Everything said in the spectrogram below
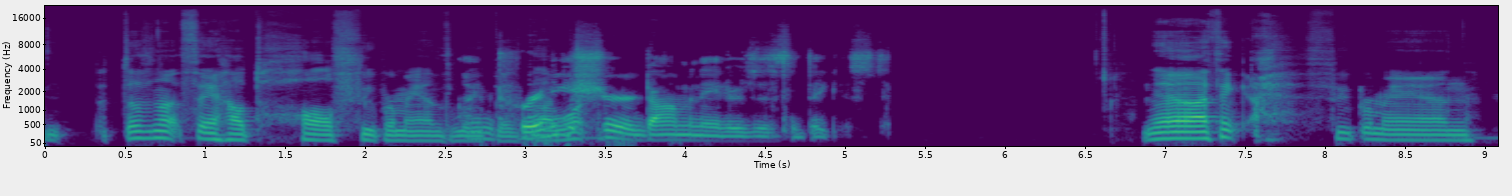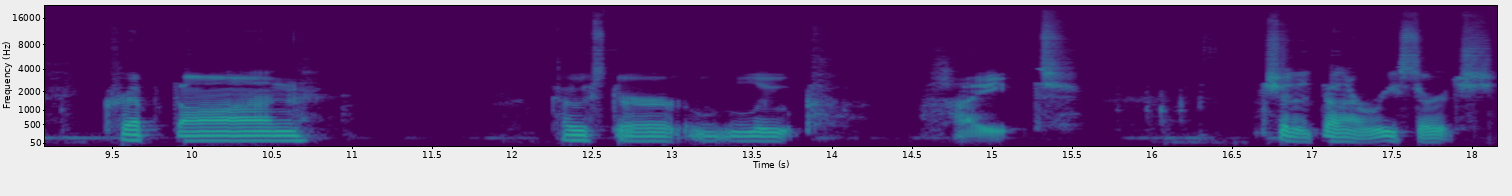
It does not say how tall Superman's loop is. I'm is. but I pretty sure Dominators is the biggest. No, I think Superman, Krypton, coaster loop height. Should have done a research.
